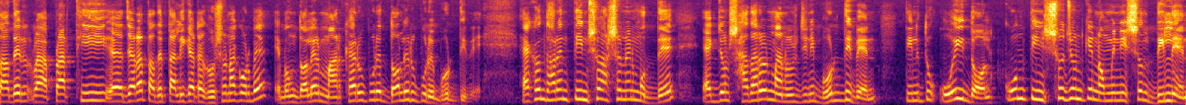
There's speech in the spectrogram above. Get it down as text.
তাদের প্রার্থী যারা তাদের তালিকাটা ঘোষণা করবে এবং দলের মার্কার উপরে, দলের উপরে ভোট দিবে। এখন ধরেন তিনশো আসনের মধ্যে একজন সাধারণ মানুষ যিনি ভোট দিবেন, তিনি তো ওই দল কোন তিনশো জনকে নমিনেশন দিলেন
